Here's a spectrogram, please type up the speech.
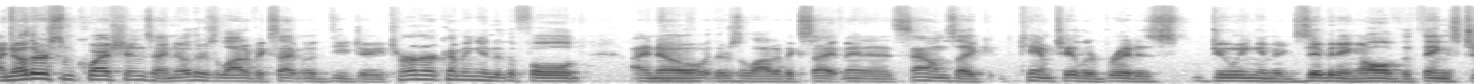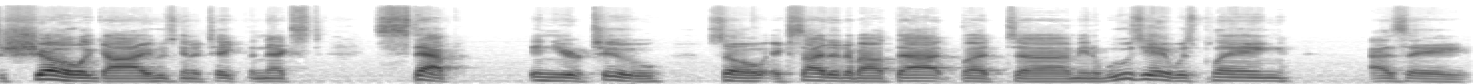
I know there's some questions. I know there's a lot of excitement with DJ Turner coming into the fold. I know there's a lot of excitement, and it sounds like Cam Taylor Britt is doing and exhibiting all of the things to show a guy who's going to take the next step in year two. So excited about that. But uh, I mean, Awuzie was playing as a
